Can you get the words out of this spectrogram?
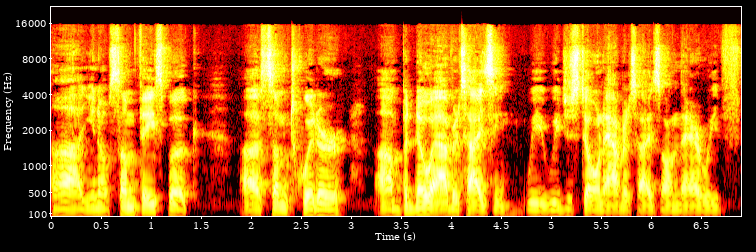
uh, you know some facebook uh, some twitter um, but no advertising we, we just don't advertise on there we've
